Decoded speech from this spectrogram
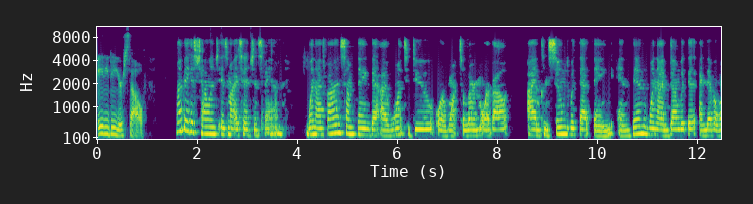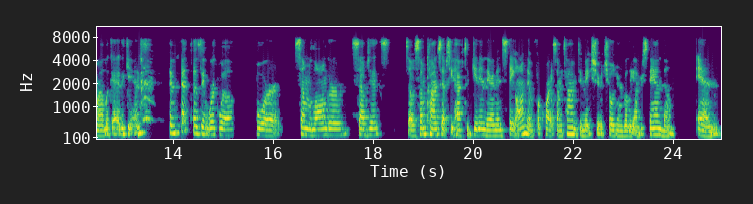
ADD yourself? My biggest challenge is my attention span. When I find something that I want to do or want to learn more about, I am consumed with that thing. And then when I'm done with it, I never want to look at it again. and that doesn't work well for some longer subjects. So some concepts you have to get in there and then stay on them for quite some time to make sure children really understand them. And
